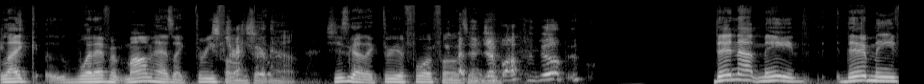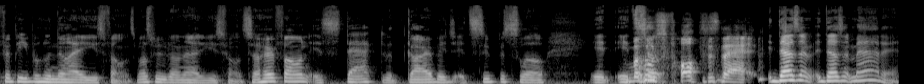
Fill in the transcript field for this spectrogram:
like whatever, mom has like three phones right now. She's got like three or four He phones about to right jump now. off the building. They're not made. They're made for people who know how to use phones. Most people don't know how to use phones. So her phone is stacked with garbage. It's super slow. It it's But so, whose fault is that? it doesn't it doesn't matter.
